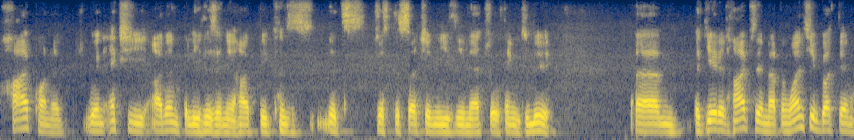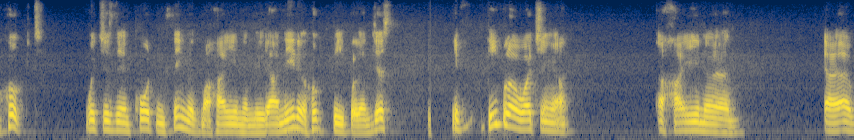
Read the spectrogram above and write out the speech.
hype on it. When actually, I don't believe there's any hype because it's just a, such an easy, natural thing to do. Um, but yet it hypes them up. And once you've got them hooked, which is the important thing with my hyena movie, I need to hook people. And just if people are watching a, a hyena, uh,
